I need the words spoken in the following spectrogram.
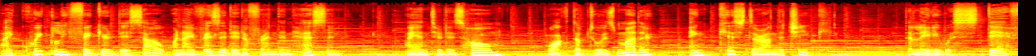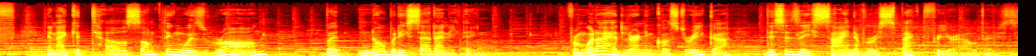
I quickly figured this out when I visited a friend in Hessen. I entered his home, walked up to his mother, and kissed her on the cheek. The lady was stiff, and I could tell something was wrong, but nobody said anything. From what I had learned in Costa Rica, this is a sign of respect for your elders.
